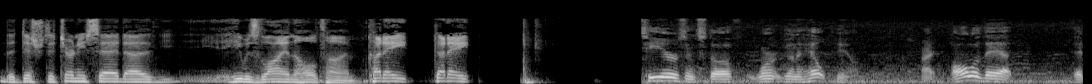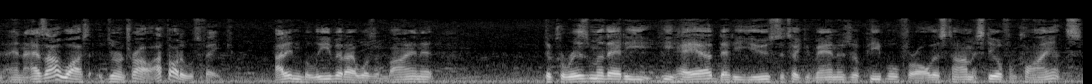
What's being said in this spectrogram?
the district attorney said uh, he was lying the whole time. Cut eight. Cut eight. Tears and stuff weren't going to help him. Right. All of that, and, and as I watched during trial, I thought it was fake. I didn't believe it. I wasn't buying it the charisma that he, he had, that he used to take advantage of people for all this time and steal from clients,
